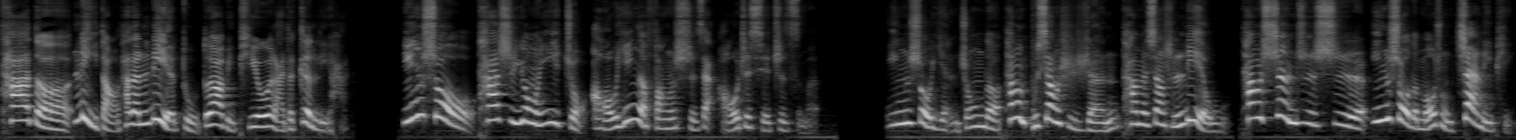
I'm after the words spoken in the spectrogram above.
他的力道、他的烈度都要比 PUA 来的更厉害。殷寿他是用一种熬鹰的方式在熬这些质子们。鹰兽眼中的他们不像是人，他们像是猎物，他们甚至是鹰兽的某种战利品。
